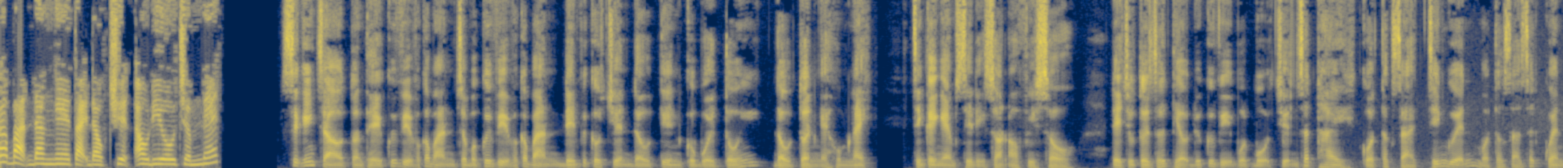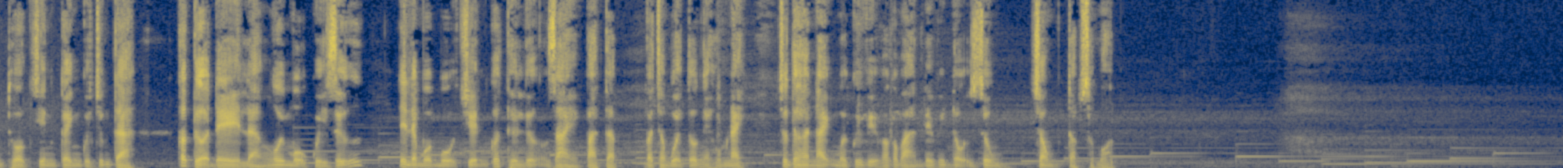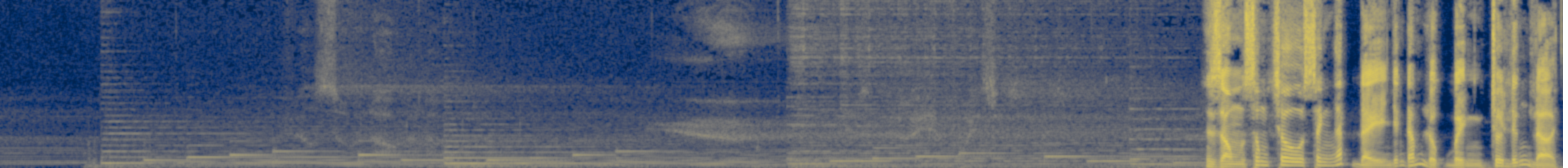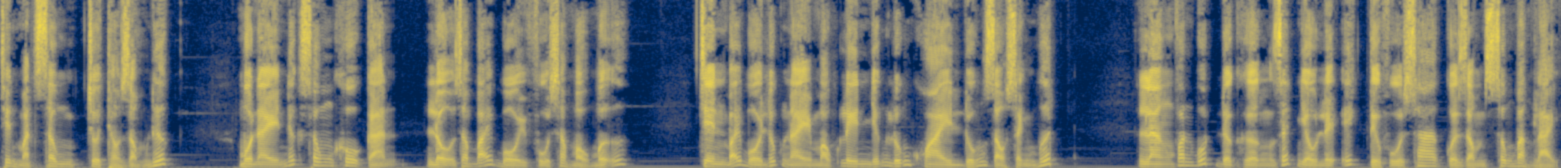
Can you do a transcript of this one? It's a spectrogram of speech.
Các bạn đang nghe tại đọc chuyện audio.net Xin kính chào toàn thể quý vị và các bạn. Chào mừng quý vị và các bạn đến với câu chuyện đầu tiên của buổi tối đầu tuần ngày hôm nay trên kênh MC Đình Soạn Official để chúng tôi giới thiệu đến quý vị một bộ truyện rất hay của tác giả Chính Nguyễn, một tác giả rất quen thuộc trên kênh của chúng ta. Các tựa đề là Ngôi mộ quỷ dữ. Đây là một bộ truyện có thời lượng dài 3 tập và trong buổi tối ngày hôm nay chúng tôi hân hạnh mời quý vị và các bạn đến với nội dung trong tập số 1. Dòng sông Châu xanh ngắt đầy những đám lục bình trôi lững lờ trên mặt sông trôi theo dòng nước. Mùa này nước sông khô cạn, lộ ra bãi bồi phủ sa màu mỡ. Trên bãi bồi lúc này mọc lên những luống khoai luống rau xanh mướt. Làng Văn Bút được hưởng rất nhiều lợi ích từ phù sa của dòng sông mang lại.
